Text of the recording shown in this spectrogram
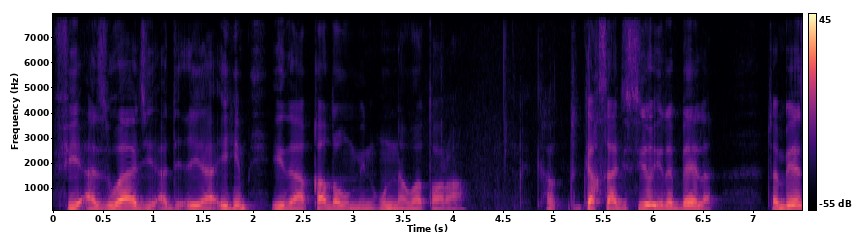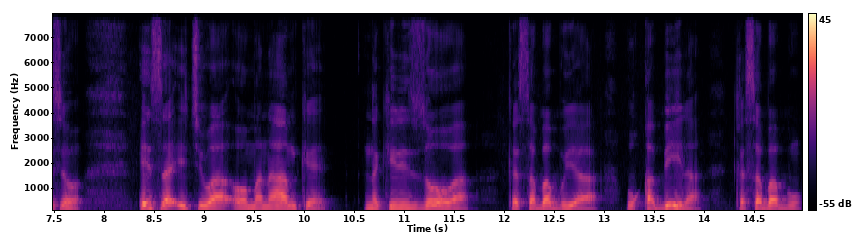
في أزواج أدعيائهم إذا قضوا منهن وطرا كخساجسيو إربيلا تنبيسيو إسا إتوا أو منامك نكيرزوا كسبب يا وقبيلة كسبب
